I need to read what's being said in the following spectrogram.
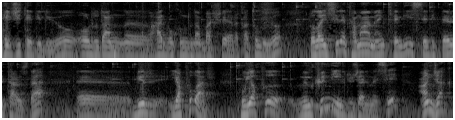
tecrit ediliyor. Ordudan, e, harp okulundan başlayarak atılıyor. Dolayısıyla tamamen kendi istedikleri tarzda e, bir yapı var. Bu yapı mümkün değil düzelmesi ancak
